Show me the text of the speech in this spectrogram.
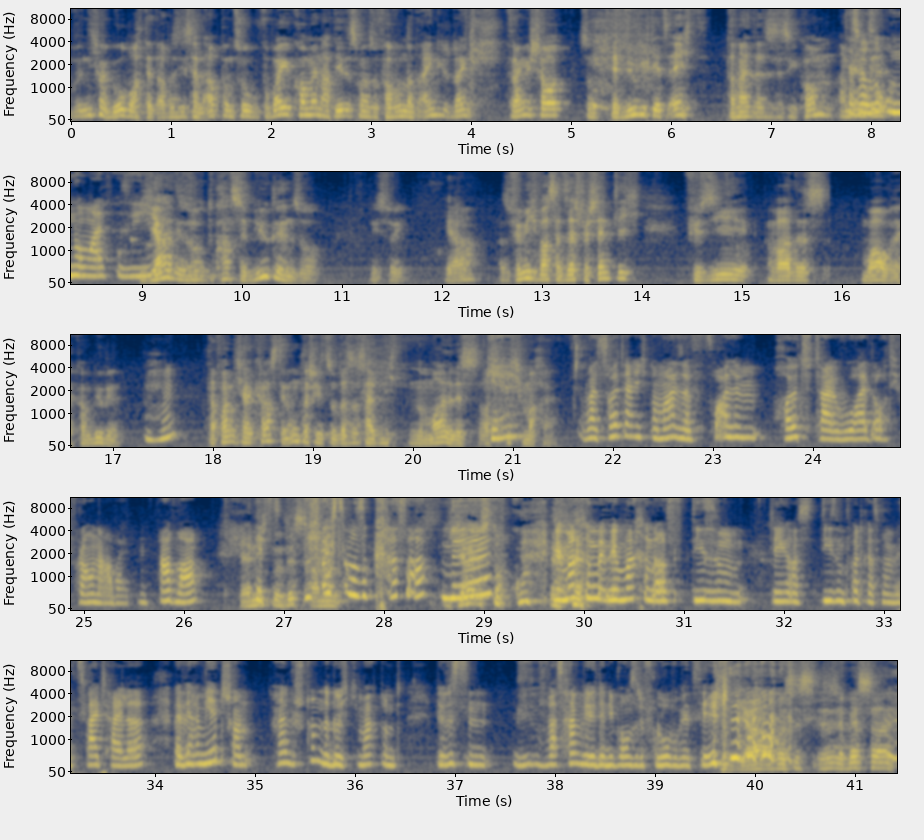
nicht mal beobachtet, aber sie ist halt ab und zu vorbeigekommen, hat jedes Mal so verwundert einge- rein- drangeschaut, so, der bügelt jetzt echt. Dann hat ist es gekommen Das war Ende. so unnormal für sie. Ja, die so, du kannst ja bügeln so. Und ich so, ja. Also für mich war es halt selbstverständlich. Für sie war das, wow, der kann bügeln. Mhm. Da fand ich halt krass den Unterschied, so dass es halt nicht normal ist, was Gell? ich mache. Aber es sollte eigentlich normal sein, vor allem heutzutage, wo halt auch die Frauen arbeiten. Aber Ja, nicht jetzt, nur das, du schweißt immer so krass ab, ne? ja, ist doch gut. wir machen, wir machen aus diesem Ding, aus diesem Podcast machen wir zwei Teile, weil wir haben jetzt schon eine halbe Stunde durchgemacht und wir wissen, was haben wir denn über unsere Verlobung erzählt? ja, aber es ist, es ist ja besser,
